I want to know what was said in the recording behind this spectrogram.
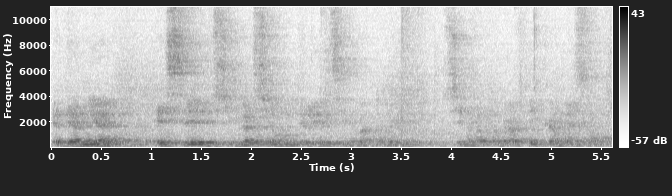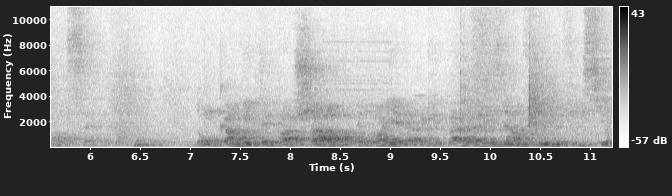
et dernier essai de simulation du délire cinématographique en 1935. Donc, invité par Charles Desnoyers à réaliser un film de fiction,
